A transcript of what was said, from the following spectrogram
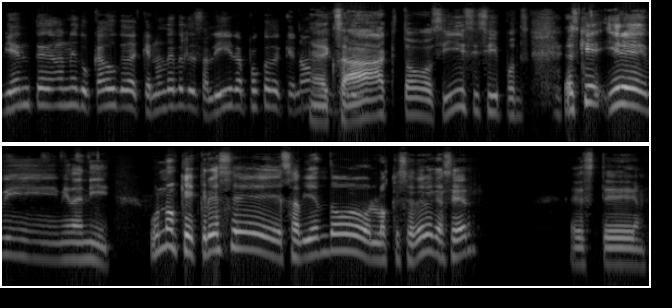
bien te han educado de que no debes de salir, ¿a poco de que no? Exacto, sí, sí, sí. Pues, es que, mire, mi, mi Dani, uno que crece sabiendo lo que se debe de hacer, este,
